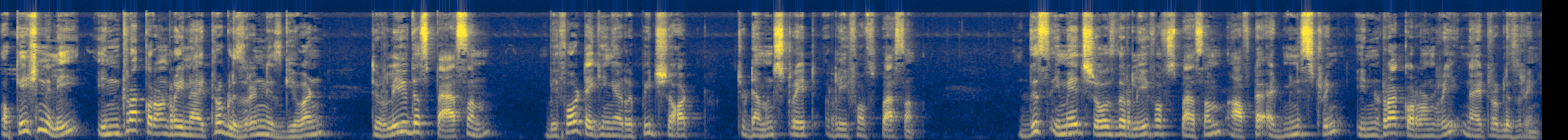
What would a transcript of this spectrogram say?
Occasionally, intracoronary nitroglycerin is given to relieve the spasm before taking a repeat shot to demonstrate relief of spasm. This image shows the relief of spasm after administering intracoronary nitroglycerin.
